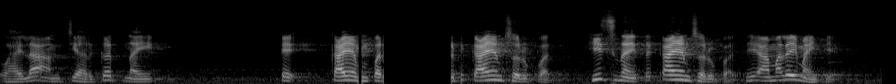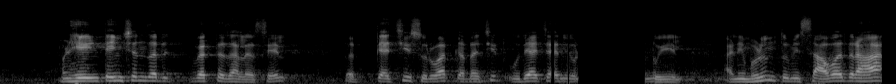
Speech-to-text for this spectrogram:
व्हायला आमची हरकत नाही. ते कायम पर कायम स्वरूपात हीच नाही तर कायम स्वरूपात हे आम्हालाही माहिती आहे. पण हे इंटेन्शन जर व्यक्त झालं असेल तर त्याची सुरुवात कदाचित उद्याच्या निवडणूक होईल. आणि म्हणून तुम्ही सावध राहा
